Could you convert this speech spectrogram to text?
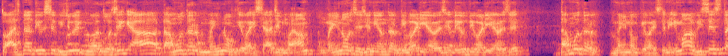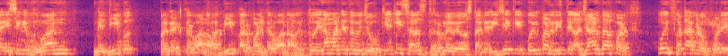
તો આજના દિવસે બીજું એક મહત્વ છે કે આ દામોદર મહિનો કહેવાય છે. આજે મહા- મહિનો છે જેની અંદર દિવાળી આવે છે દેવ દિવાળી આવે છે. દામોદર મહિનો કહેવાય છે. અને એમાં વિશેષતા એ છે કે ભગવાનને દીપ પ્રગટ કરવાના હોય, દીપ અર્પણ કરવાના હોય, તો એના માટે તમે જો કેટલી સરસ ધર્મે વ્યવસ્થા કરી છે કે કોઈ પણ રીતે અજાણતા પણ કોઈ ફટાકડો પડે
